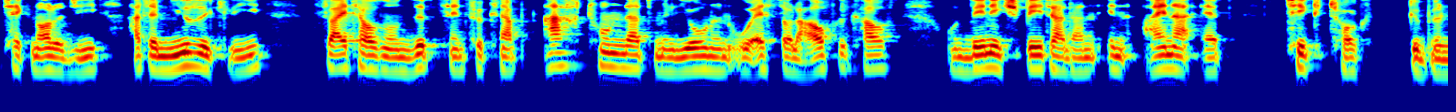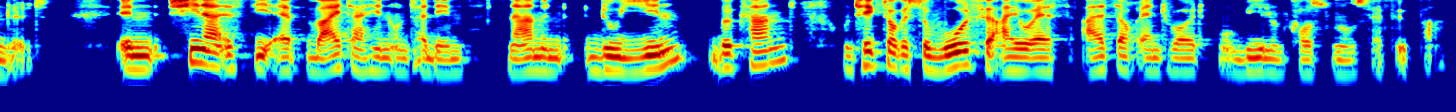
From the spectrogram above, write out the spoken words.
Technology, hatte Musically 2017 für knapp 800 Millionen US-Dollar aufgekauft und wenig später dann in einer App TikTok gebündelt. In China ist die App weiterhin unter dem Namen Douyin bekannt und TikTok ist sowohl für iOS als auch Android mobil und kostenlos verfügbar.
